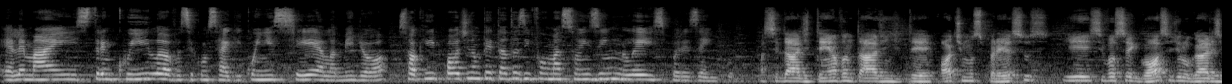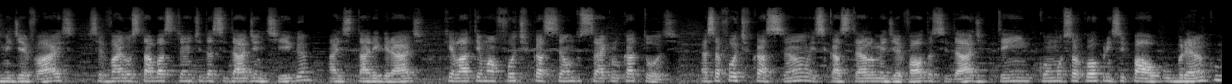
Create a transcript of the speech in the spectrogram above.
ela é mais tranquila, você consegue conhecer ela melhor, só que pode não ter tantas informações em inglês, por exemplo. A cidade tem a vantagem de ter ótimos preços e se você gosta de lugares medievais, você vai gostar bastante da cidade antiga, a Starigrad, que lá tem uma fortificação do século XIV. Essa fortificação, esse castelo medieval da cidade, tem como sua cor principal o branco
